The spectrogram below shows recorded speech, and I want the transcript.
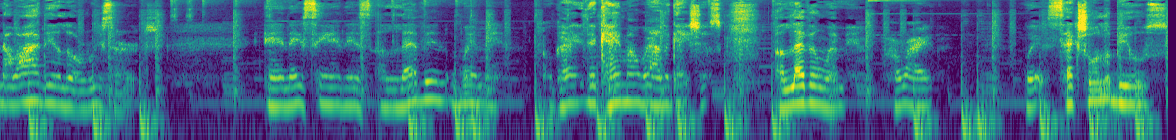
Now, I did a little research, and they saying there's 11 women, okay, that came out with allegations. 11 women, all right, with sexual abuse,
